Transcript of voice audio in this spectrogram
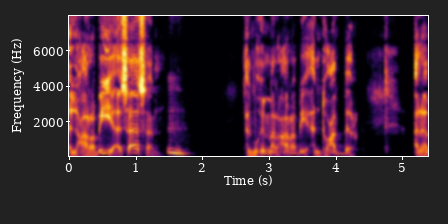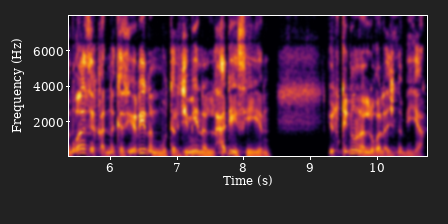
العربية أساسا. المهم العربي أن تعبر. أنا واثق أن كثيرين من المترجمين الحديثين يتقنون اللغة الأجنبية.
